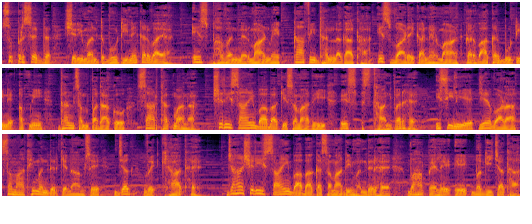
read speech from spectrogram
सुप्रसिद्ध श्रीमंत बूटी ने करवाया। इस भवन निर्माण में काफ़ी धन लगा था। इस वाड़े का निर्माण करवाकर बूटी ने अपनी धन संपदा को सार्थक माना। श्री साईं बाबा की समाधि इस स्थान पर है। इसीलिए यह वाड़ा समाधि मंदिर के नाम से जग विख्यात है। जहाँ श्री साईं बाबा का समाधि मंदिर है, वहाँ पहले एक बगीचा था।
